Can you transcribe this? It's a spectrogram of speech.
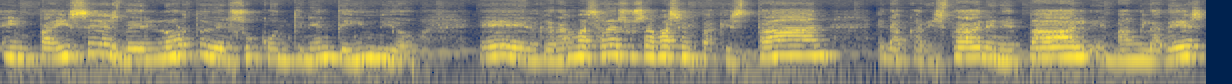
en países del norte del subcontinente indio. Eh, el garam masala se usa más en Pakistán, en Afganistán, en Nepal, en Bangladesh.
